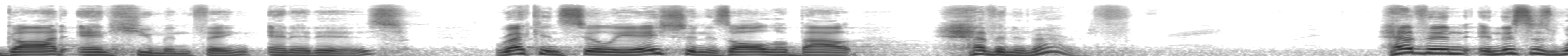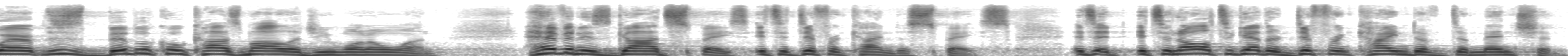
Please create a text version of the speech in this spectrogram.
God and human thing, and it is. Reconciliation is all about heaven and earth. Heaven, and this is where this is biblical cosmology 101. Heaven is God's space. It's a different kind of space. It's, a, it's an altogether different kind of dimension.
